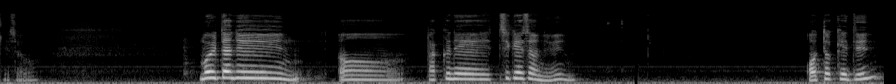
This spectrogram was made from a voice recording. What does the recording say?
그래서, 뭐 일단은, 어, 박근혜 측에서는 어떻게든,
